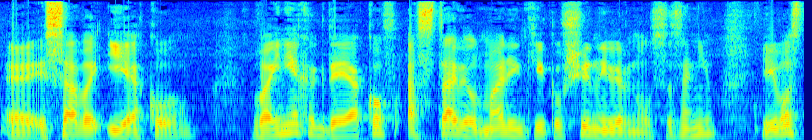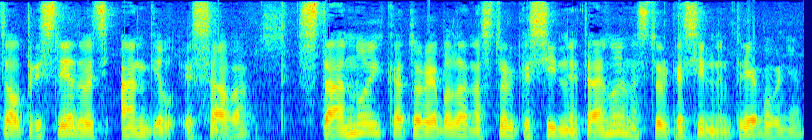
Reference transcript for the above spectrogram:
э, Исава и Иаковом. Войне, когда Иаков оставил маленький кувшин и вернулся за ним, его стал преследовать ангел Исава, с Тааной, которая была настолько сильной Тааной, настолько сильным требованием,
